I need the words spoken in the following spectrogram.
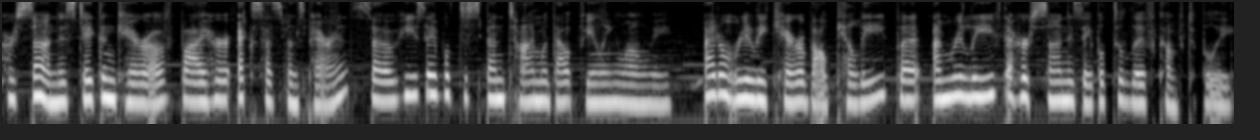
Her son is taken care of by her ex-husband's parents, so he's able to spend time without feeling lonely. I don't really care about Kelly, but I'm relieved that her son is able to live comfortably.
